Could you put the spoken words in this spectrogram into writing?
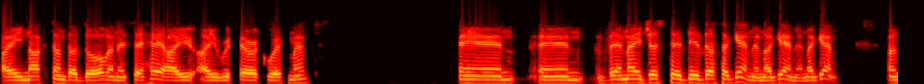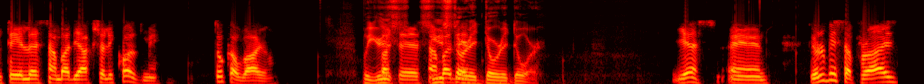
I knocked on the door and I said, "Hey, I, I repair equipment." And and then I just uh, did that again and again and again until uh, somebody actually called me. Took a while. But you're but, uh, so you started door to door. Yes, and you'll be surprised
